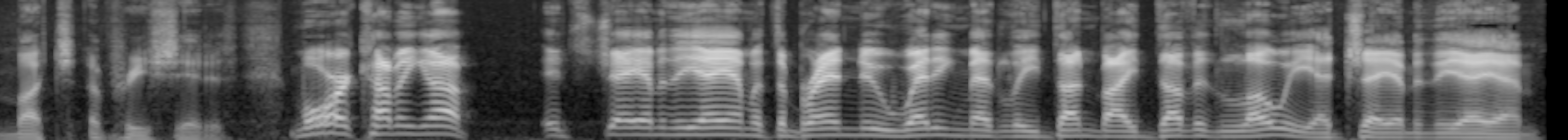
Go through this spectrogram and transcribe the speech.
Much appreciated. More coming up. It's JM in the AM with the brand new wedding medley done by David Lowy at JM in the AM.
